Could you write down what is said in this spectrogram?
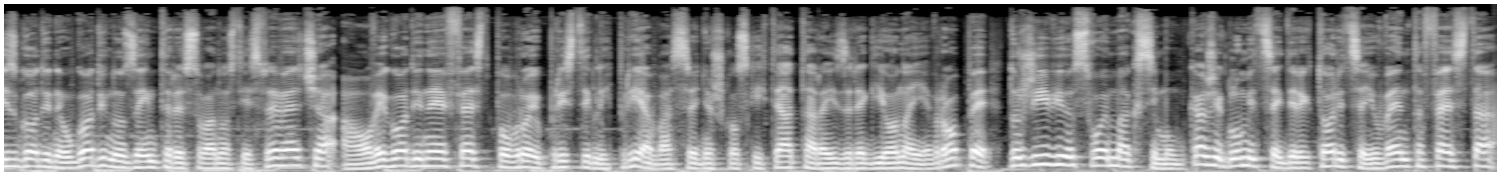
Iz godine u godinu zainteresovanost je sve veća, a ove godine je fest po broju pristiglih prijava srednjoškolskih teatara iz regiona i Evrope doživio svoj maksimum, kaže glumica i direktorica Juventa Festa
